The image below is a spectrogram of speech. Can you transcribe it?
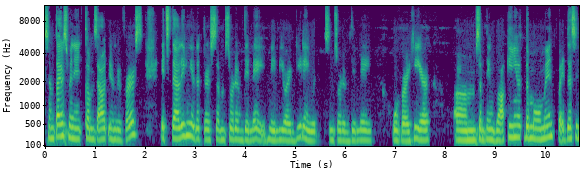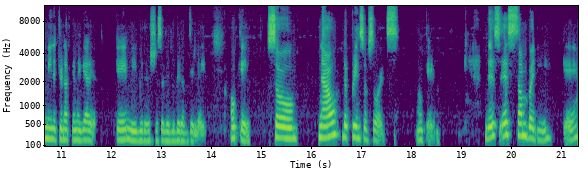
Sometimes when it comes out in reverse, it's telling you that there's some sort of delay. Maybe you are dealing with some sort of delay over here um, something blocking you at the moment, but it doesn't mean that you're not going to get it. Okay, maybe there's just a little bit of delay. Okay, so now the Prince of Swords. Okay, this is somebody. Okay,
